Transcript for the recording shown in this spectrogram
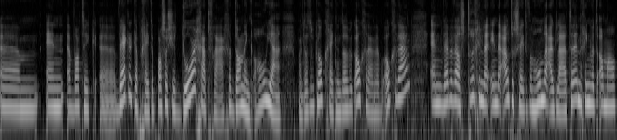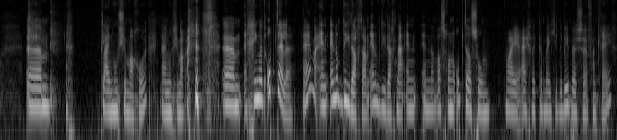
Um, en wat ik uh, werkelijk heb gegeten, pas als je door gaat vragen, dan denk ik, oh ja, maar dat heb ik ook gegeten en dat heb ik ook gedaan, dat heb ik ook gedaan. En we hebben wel eens terug in de, in de auto gezeten van honden uitlaten en dan gingen we het allemaal, um, klein hoesje mag hoor, klein hoesje mag, um, gingen we het optellen. Hè? Maar en, en op die dag dan, en op die dag na. En, en dat was gewoon een optelsom waar je eigenlijk een beetje de bibbers uh, van kreeg.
